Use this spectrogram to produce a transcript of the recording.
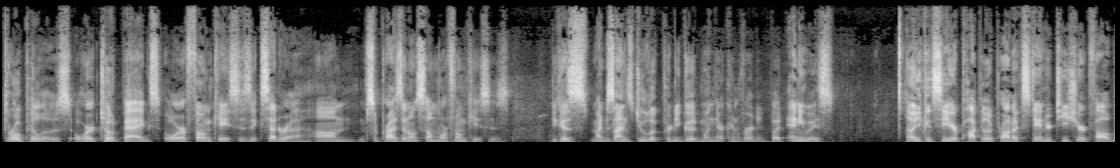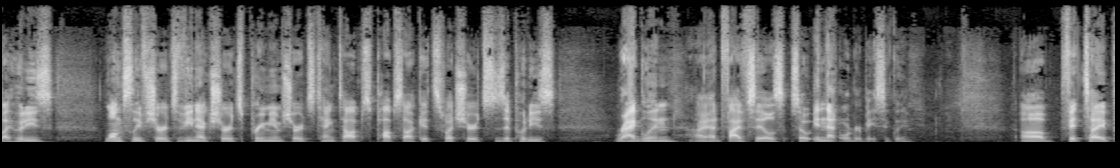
throw pillows or tote bags or phone cases, etc. Um, I'm surprised I don't sell more phone cases because my designs do look pretty good when they're converted. But anyways, uh, you can see here popular products: standard T-shirt followed by hoodies, long sleeve shirts, V-neck shirts, premium shirts, tank tops, pop sockets, sweatshirts, zip hoodies, raglan. I had five sales, so in that order basically. Uh, fit type:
